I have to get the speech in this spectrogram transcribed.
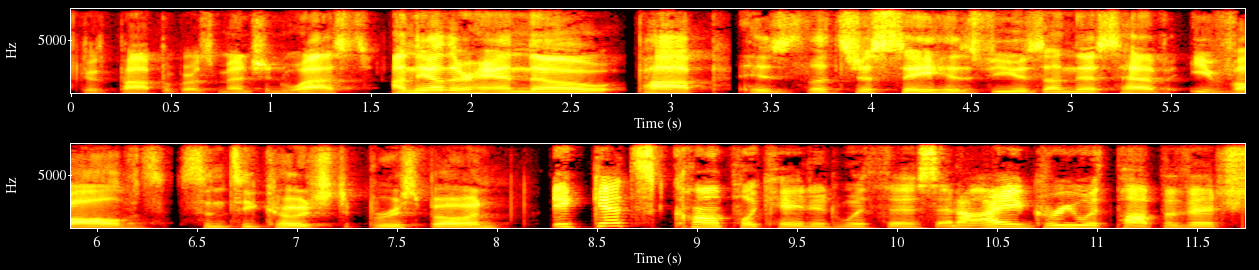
because Pop, of course, mentioned West. On the other hand, though, Pop, his let's just say his views on this have evolved since he coached Bruce Bowen. It gets complicated with this and i agree with popovich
